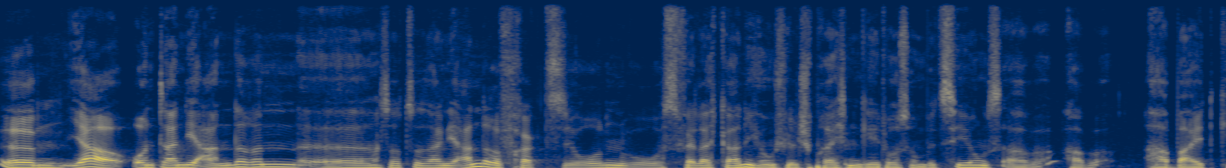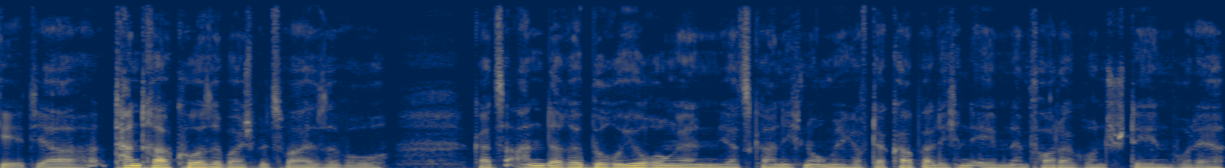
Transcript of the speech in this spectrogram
Ähm, ja, und dann die anderen, äh, sozusagen die andere Fraktion, wo es vielleicht gar nicht um viel Sprechen geht, wo es um Beziehungsarbeit geht, ja, Tantra-Kurse beispielsweise, wo ganz andere Berührungen jetzt gar nicht nur unbedingt auf der körperlichen Ebene im Vordergrund stehen, wo der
